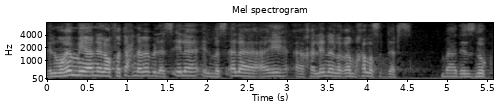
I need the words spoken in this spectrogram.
المهم يعني لو فتحنا باب الأسئلة المسألة إيه خلينا لغاية نخلص الدرس بعد إذنكم.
